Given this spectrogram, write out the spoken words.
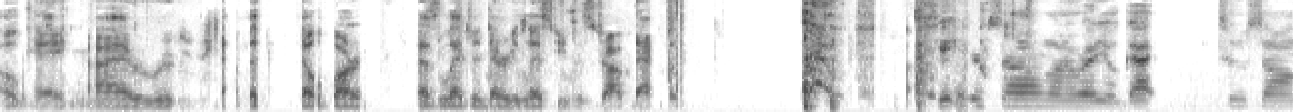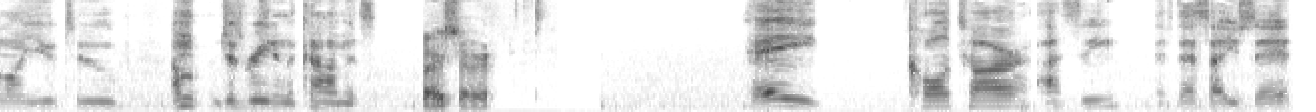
Okay. I. re- That's dope bar. That's legendary list. You just dropped that. Get your song on the radio. Got two song on YouTube. I'm just reading the comments. For sure. Hey, Kaltar, I see if that's how you say it.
